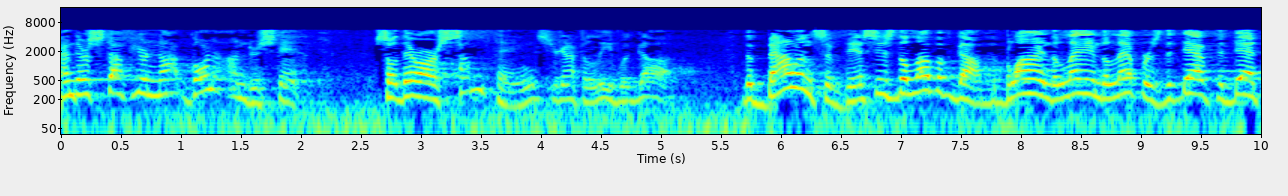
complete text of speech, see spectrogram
And there's stuff you're not going to understand. So there are some things you're going to have to leave with God. The balance of this is the love of God. The blind, the lame, the lepers, the deaf, the dead,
